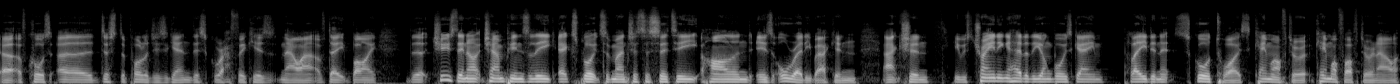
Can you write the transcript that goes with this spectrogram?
Uh, of course, uh, just apologies again, this graphic is now out of date by the Tuesday night Champions League exploits of Manchester City. Haaland is already back in action. He was training ahead of the Young Boys game, played in it, scored twice, came after came off after an hour,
